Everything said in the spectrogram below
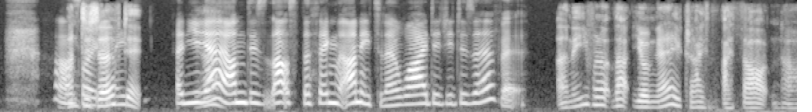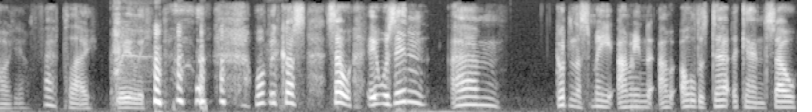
and deserved it. And you, Yeah. yeah, that's the thing that I need to know. Why did you deserve it? And even at that young age, I I thought, no, yeah, fair play, really. well, because so it was in um, goodness me, I mean, I'm old as dirt again. So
